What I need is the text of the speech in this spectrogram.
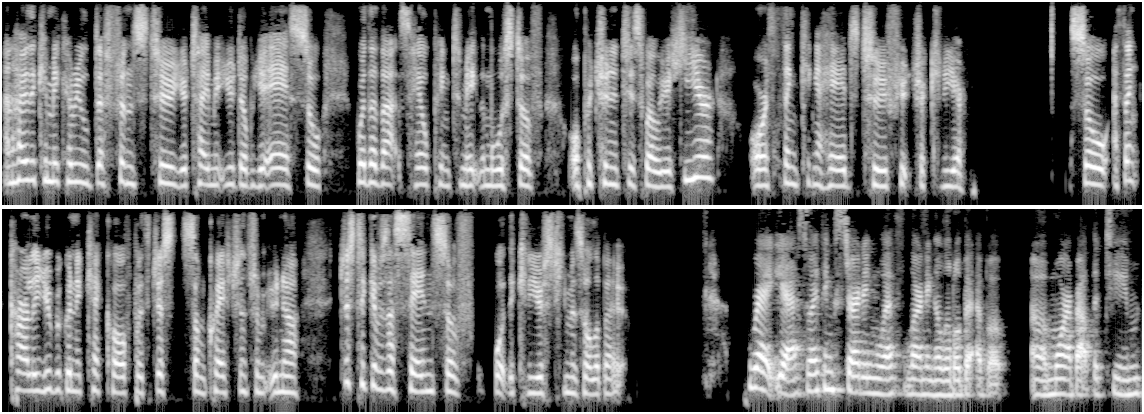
and how they can make a real difference to your time at UWS. So whether that's helping to make the most of opportunities while you're here or thinking ahead to future career. So I think, Carly, you were going to kick off with just some questions from Uuganaa, just to give us a sense of what the careers team is all about. Right. Yeah. So I think starting with learning a little bit about uh, more about the team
